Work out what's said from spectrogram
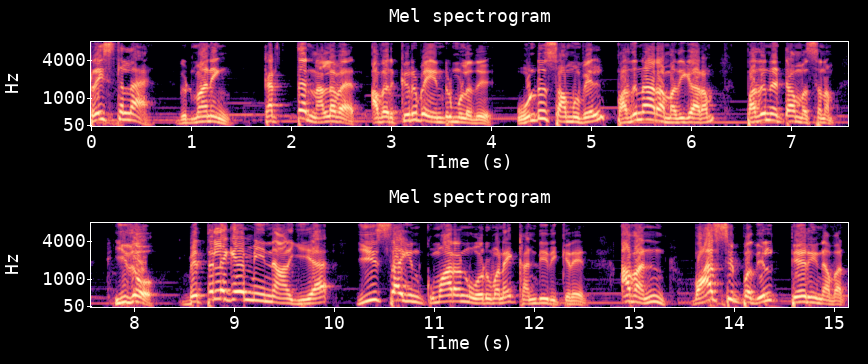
பிரைஸ்தல குட் மார்னிங் கர்த்தர் நல்லவர். அவர் கிருபை என்றும் உள்ளது. ஒன்று சாமுவேல் பதினாறாம் அதிகாரம் பதினெட்டாம் வசனம். இதோ பெத்தலகேமீன் ஆகிய ஈசாயின் குமாரன் ஒருவனை கண்டிருக்கிறேன். அவன் வாசிப்பதில் தேறினவன்.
